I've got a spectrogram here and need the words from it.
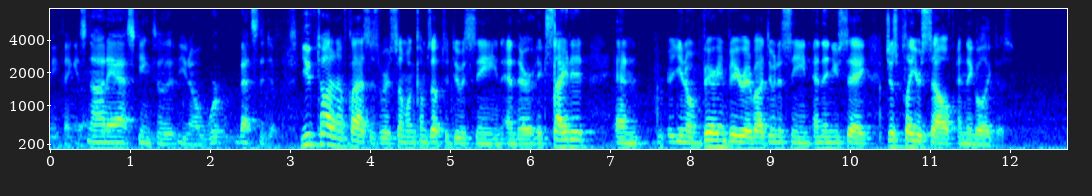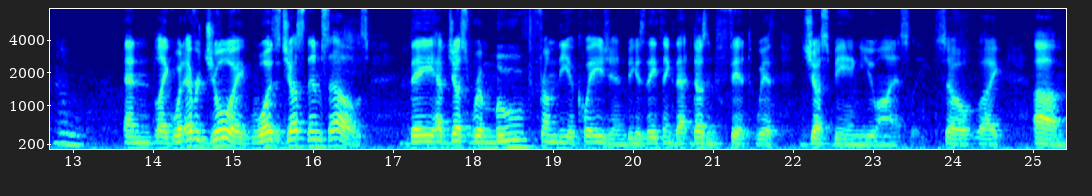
anything. It's not asking to, you know, work. That's the difference. You've taught enough classes where someone comes up to do a scene and they're excited and you know very invigorated about doing a scene, and then you say, "Just play yourself," and they go like this. Hmm. And like whatever joy was just themselves, they have just removed from the equation because they think that doesn't fit with just being you honestly. So like um,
